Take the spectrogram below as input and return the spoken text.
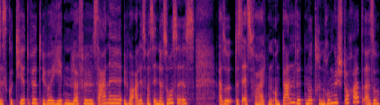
diskutiert wird, über jeden Löffel Sahne, über alles, was in der Soße ist. Also das Essverhalten. Und dann wird nur drin rumgestochert. Also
